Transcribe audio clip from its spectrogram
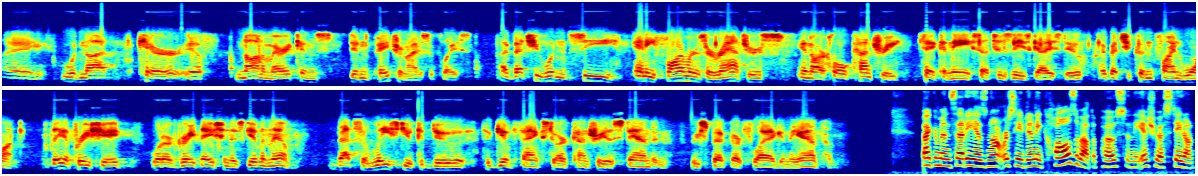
I would not care if non-Americans didn't patronize the place. I bet you wouldn't see any farmers or ranchers in our whole country take a knee such as these guys do. I bet you couldn't find one. They appreciate what our great nation has given them. That's the least you could do to give thanks to our country is stand and respect our flag and the anthem. Beckerman said he has not received any calls about the post and the issue has stayed on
